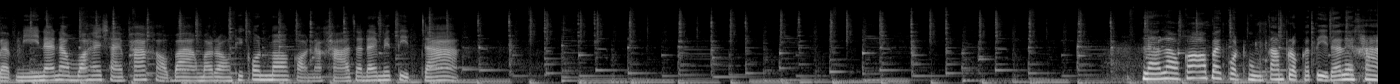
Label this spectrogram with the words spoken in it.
แบบนี้ แนะนำว่าให้ใช้ผ้าขาวบางมารองที่ก้นหม้อก่อนนะคะ จะได้ไม่ติดจ้า แล้วเราก็เอาไปกดหุงตามปกติได้เลยค่ะ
